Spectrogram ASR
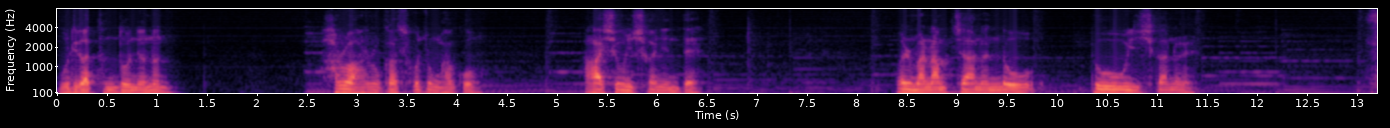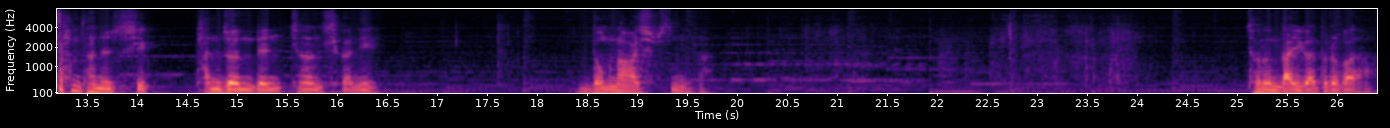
우리 같은 노년은 하루하루가 소중하고 아쉬운 시간인데 얼마 남지 않은 노, 노후의 시간을 3, 4년씩 단전된 지난 시간이 너무나 아쉽습니다. 저는 나이가 들어가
